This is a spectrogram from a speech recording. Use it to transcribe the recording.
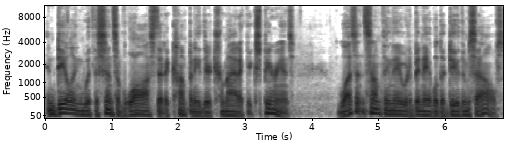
and dealing with the sense of loss that accompanied their traumatic experience wasn't something they would have been able to do themselves.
